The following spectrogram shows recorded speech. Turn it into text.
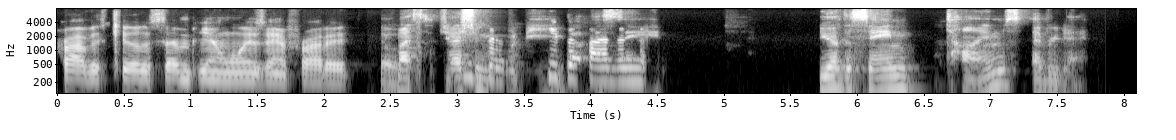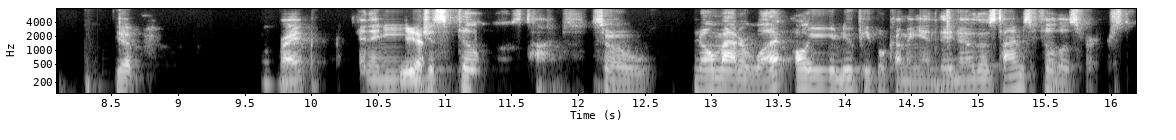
private, kill the 7 p.m. Wednesday and Friday. So, My suggestion Keep would be you keep it have, the five same, you have the same times every day. Yep. Right. And then you, Yeah. you just fill those times. So no matter what, all your new people coming in, they know those times, fill those first.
